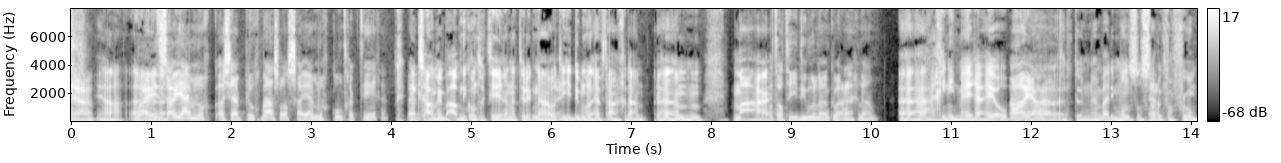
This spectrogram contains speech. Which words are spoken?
ja. ja, Maar eh, zou jij hem nog, als jij ploegbaas was, zou jij hem nog contracteren? Ik zou hem überhaupt niet contracteren natuurlijk na wat Nee. hij Dumoulin heeft aangedaan. Ehm, maar Wat had hij Dumoulin ook weer aangedaan? eh, hij ging niet meerijden op, Oh, ja. eh, toen eh, bij die monsterontsnapping van Froome.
